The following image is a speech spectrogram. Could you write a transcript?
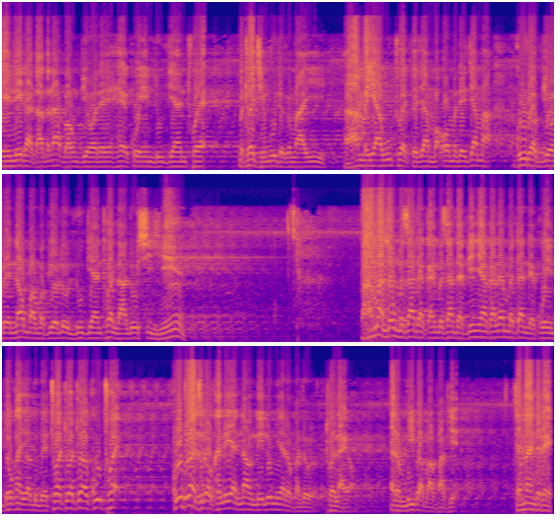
ကိုရင်လေးကသာသနာပေါင်းပြောတယ်ဟဲ့ကိုရင်လူပြန်ထွက်မထွက်ချင်ဘူးတက္ကမကြီးဟာမရဘူးထွက်တော့ကြမအော်မလဲကြမှာအခုတော့ပြောတယ်နောက်မှမပြောလို့လူပြန်ထွက်လာလို့ရှိရင်ဘာမှလုံးမစားတတ်၊ဂိုင်မစားတတ်ပညာကလည်းမတတ်နဲ့ကိုရင်ဒုက္ခရောက်လို့ပဲထွက်ထွက်ထွက်ခုထွက်ခုထွက်ဆိုတော့ခလေးကနောက်နေလို့မရတော့ဘာလို့ထွက်လိုက်အောင်အဲ့တော့မိဘပါဘာဖြစ်ဓမ္မန္တရေ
